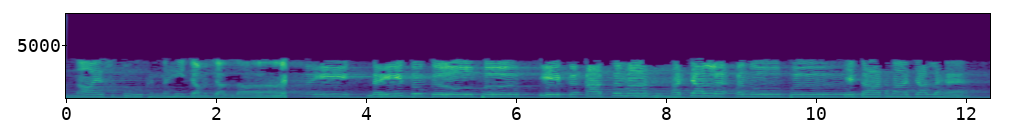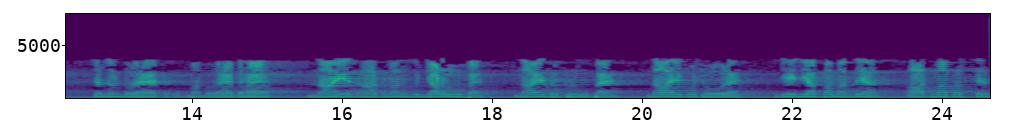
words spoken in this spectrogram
ਨਾ ਇਸ ਦੁੱਖ ਨਹੀਂ ਜਮ ਜਾਲਾ। ਨਹੀਂ ਨਹੀਂ ਦੁਖ ਰੂਪ ਇੱਕ ਆਤਮਾ ਅਚਲ ਅਨੂਪ। ਇੱਕ ਆਤਮਾ ਚੱਲ ਹੈ ਚੱਲਣ ਤੋਂ ਰਹਿਤ ਉਪਮਾ ਤੋਂ ਰਹਿਤ ਹੈ। ਨਾ ਇਸ ਆਤਮਾ ਨੂੰ ਕੋਈ ਜੜ ਰੂਪ ਹੈ ਨਾ ਇਹ ਦੁੱਖ ਰੂਪ ਹੈ ਨਾ ਇਹ ਕੁਝ ਹੋਰ ਹੈ। ਜੇ ਜੀ ਆਪਾਂ ਮੰਨਦੇ ਹਾਂ ਆਤਮਾ ਤਾਂ ਸਿਰਫ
